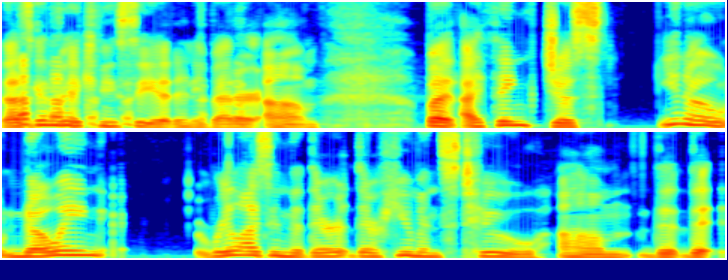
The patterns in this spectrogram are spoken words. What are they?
that's going to make me see it any better. Um, but I think just you know knowing, realizing that they're they're humans too. Um, that that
